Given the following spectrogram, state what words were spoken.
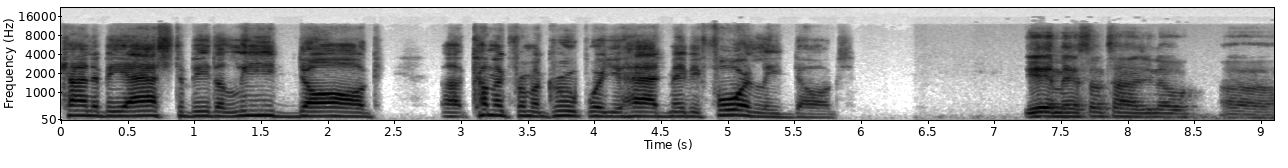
kind of be asked to be the lead dog uh, coming from a group where you had maybe four lead dogs? Yeah, man. Sometimes you know uh,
